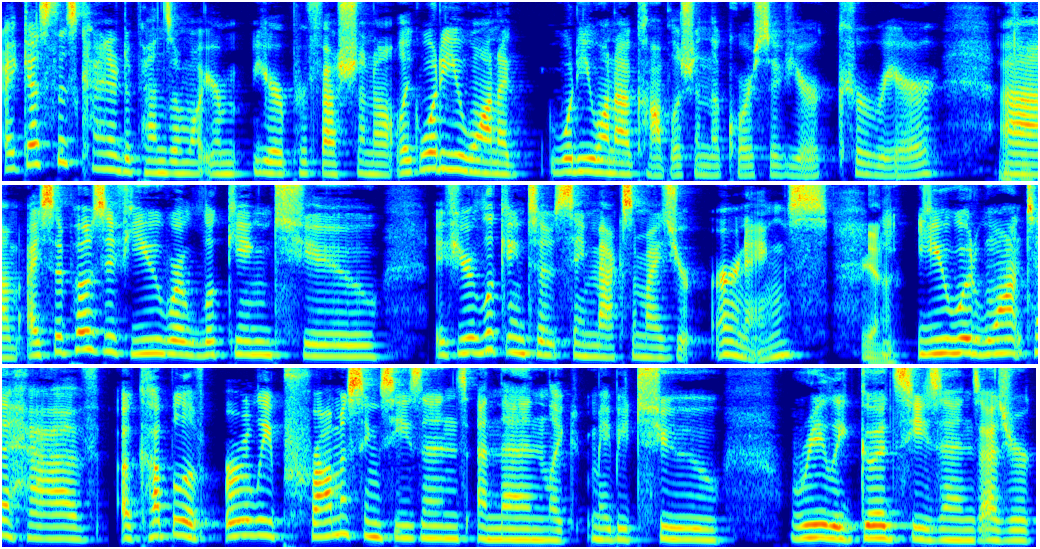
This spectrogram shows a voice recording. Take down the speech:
I guess this kind of depends on what your your professional like what do you want to what do you want to accomplish in the course of your career? Mm-hmm. Um, I suppose if you were looking to if you're looking to say maximize your earnings, yeah. you would want to have a couple of early promising seasons and then like maybe two really good seasons as you're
